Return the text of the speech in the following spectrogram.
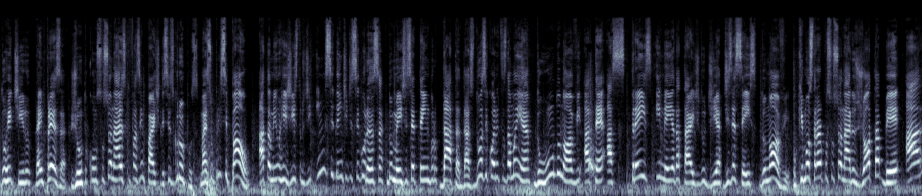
do retiro da empresa, junto com os funcionários que fazem parte desses grupos. Mas o principal, há também um registro de incidente de segurança do mês de setembro, data das 2h40 da manhã, do 1 do 9 até as 3h30 da tarde do dia 16 do 9. O que mostraram para os funcionários JB, A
